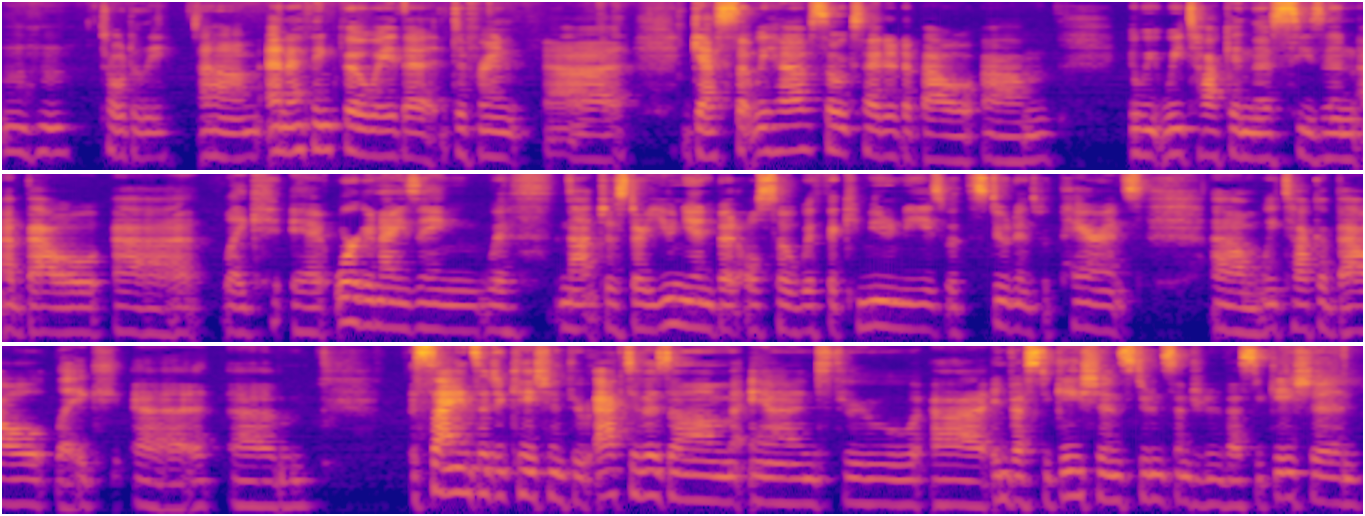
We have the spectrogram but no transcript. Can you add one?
Mm-hmm, totally. Um, and I think the way that different uh, guests that we have, so excited about. Um, we, we talk in this season about uh, like uh, organizing with not just our union but also with the communities with students with parents um, we talk about like uh, um, science education through activism and through uh, investigation, student centered investigation.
